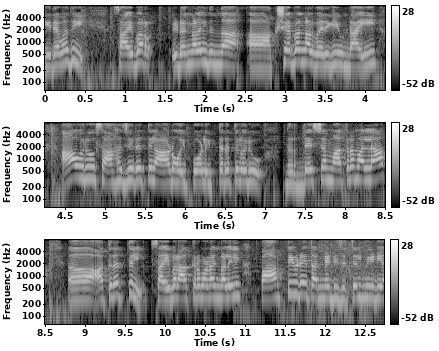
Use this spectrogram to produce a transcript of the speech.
നിരവധി സൈബർ ഇടങ്ങളിൽ നിന്ന് ആക്ഷേപങ്ങൾ വരികയുണ്ടായി. ആ ഒരു സാഹചര്യത്തിലാണോ ഇപ്പോൾ ഇത്തരത്തിലൊരു നിർദ്ദേശം? മാത്രമല്ല അത്തരത്തിൽ സൈബർ ആക്രമണങ്ങളിൽ പാർട്ടിയുടെ തന്നെ ഡിജിറ്റൽ മീഡിയ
